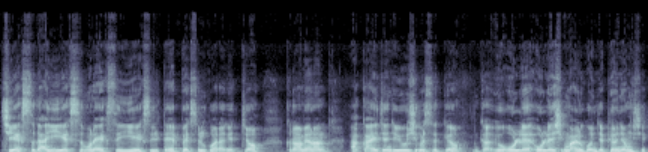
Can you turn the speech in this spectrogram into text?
gx가 2x분의 x, 2x일 때 fx를 구하라겠죠. 그러면은 아까 이제 이제 요 식을 쓸게요. 그러니까 요 원래 원래식 말고 이제 변형식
